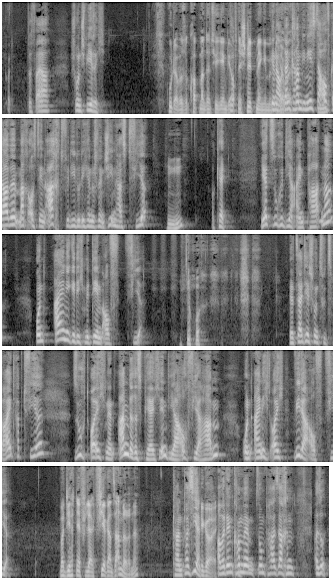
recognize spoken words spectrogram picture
Gut, das war ja schon schwierig. Gut, aber so kommt man natürlich irgendwie so. auf eine Schnittmenge. Genau, dann kam die nächste mhm. Aufgabe, mach aus den acht, für die du dich ja nur schon entschieden hast, vier. Mhm. Okay, jetzt suche dir einen Partner und einige dich mit dem auf vier. Jetzt seid ihr schon zu zweit, habt vier, sucht euch ein anderes Pärchen, die ja auch vier haben, und einigt euch wieder auf vier. Aber die hatten ja vielleicht vier ganz andere, ne? Kann passieren. Egal. Aber dann kommen so ein paar Sachen. Also,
